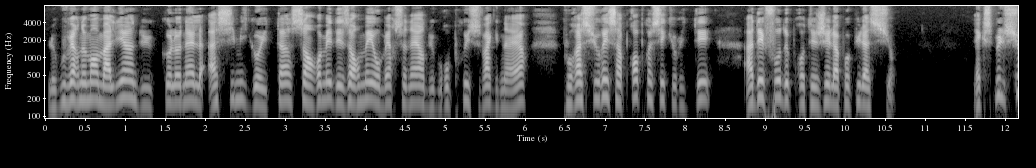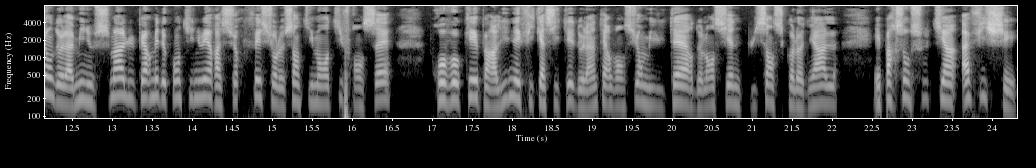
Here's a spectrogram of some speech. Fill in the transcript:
Le gouvernement malien du colonel Assimi Goïta s'en remet désormais aux mercenaires du groupe russe Wagner pour assurer sa propre sécurité, à défaut de protéger la population. L'expulsion de la MINUSMA lui permet de continuer à surfer sur le sentiment anti-français provoqué par l'inefficacité de l'intervention militaire de l'ancienne puissance coloniale et par son soutien affiché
